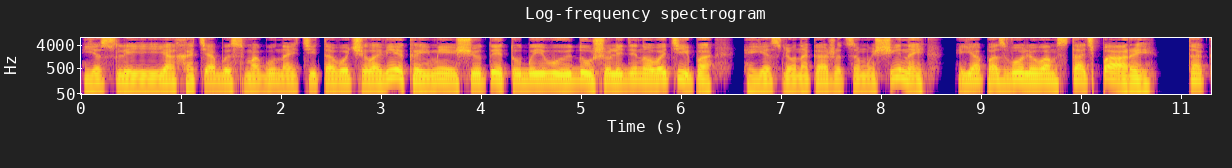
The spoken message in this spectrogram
Если я хотя бы смогу найти того человека, имеющего эту боевую душу ледяного типа, если он окажется мужчиной, я позволю вам стать парой. Так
